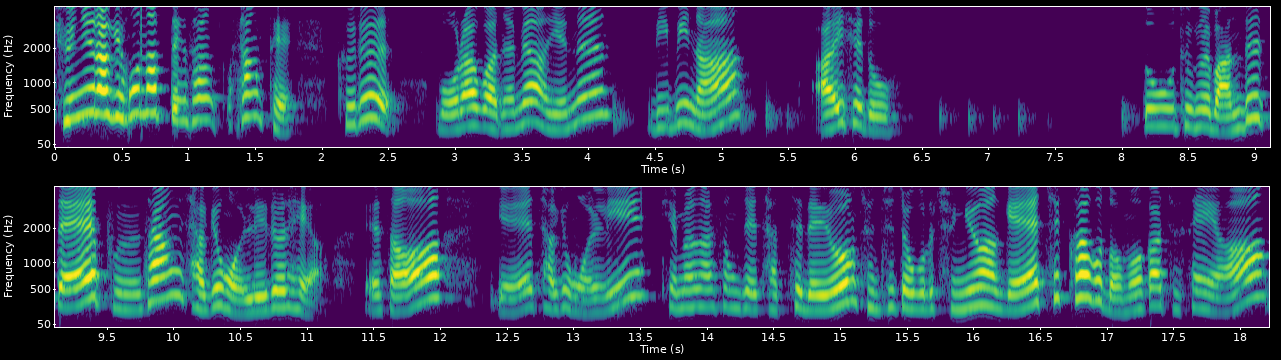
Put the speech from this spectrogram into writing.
균일하게 혼합된 상, 상태. 그를 뭐라고 하냐면 얘는 립이나 아이섀도우 또 등을 만들 때 분상 작용 원리를 해요. 그래서 예, 작용 원리, 계면 활성제 자체 내용 전체적으로 중요하게 체크하고 넘어가 주세요.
